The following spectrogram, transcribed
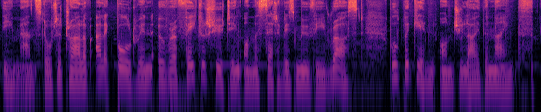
The manslaughter trial of Alec Baldwin over a fatal shooting on the set of his movie Rust will begin on July the 9th.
